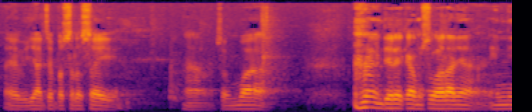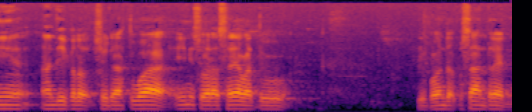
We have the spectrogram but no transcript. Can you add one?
Nah, biar cepat selesai. Nah, semua direkam suaranya. Ini nanti kalau sudah tua, ini suara saya waktu di pondok pesantren.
